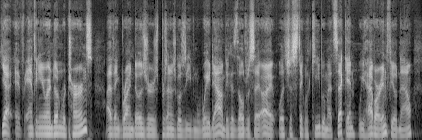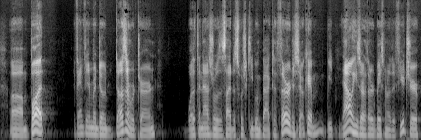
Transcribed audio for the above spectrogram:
yeah, if Anthony Rendon returns, I think Brian Dozier's percentage goes even way down because they'll just say, all right, let's just stick with Kieboom at second. We have our infield now. Um, but if Anthony Rendon doesn't return, what if the Nationals decide to switch Kieboom back to third and say, okay, we now he's our third baseman of the future.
